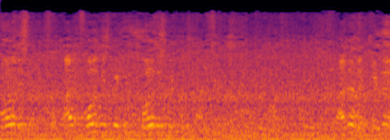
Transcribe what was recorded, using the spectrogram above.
ఫోన్ తీసి ఫోన్ తీసి ఫోన్ తీసి పెట్టు. అదే పెట్టే.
